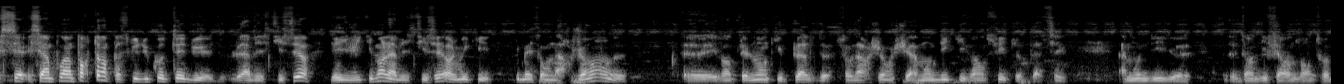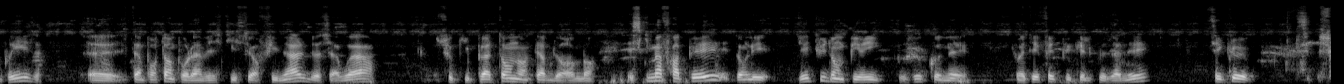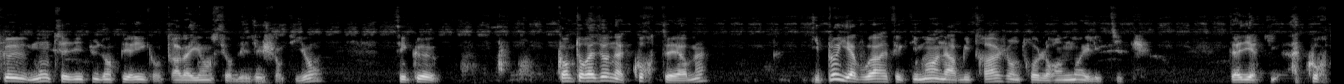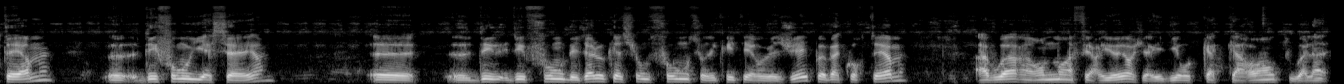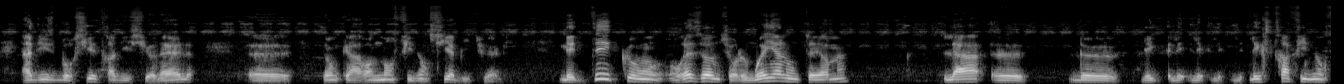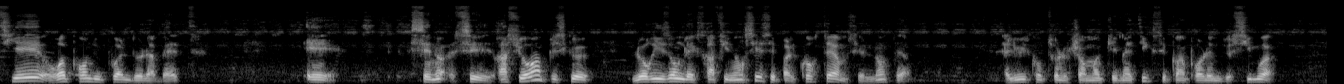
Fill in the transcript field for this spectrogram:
C'est un point important parce que du côté de l'investisseur, légitimement l'investisseur, lui qui, qui, met son argent, euh, euh, éventuellement qui place son argent chez Amundi, qui va ensuite le placer Amundi de, dans différentes entreprises, euh, c'est important pour l'investisseur final de savoir ce qui peut attendre en termes de rendement. Et ce qui m'a frappé dans les études empiriques que je connais, qui ont été faites depuis quelques années, c'est que ce que montrent ces études empiriques en travaillant sur des échantillons, c'est que quand on raisonne à court terme, il peut y avoir effectivement un arbitrage entre le rendement et l'éthique. C'est-à-dire qu'à court terme, des fonds ISR, euh, des, des, fonds, des allocations de fonds sur des critères ESG peuvent à court terme avoir un rendement inférieur, j'allais dire au CAC 40 ou à l'indice boursier traditionnel, euh, donc à un rendement financier habituel. Mais dès qu'on raisonne sur le moyen long terme, là, euh, l'extra-financier reprend du poil de la bête. Et c'est rassurant puisque L'horizon de l'extra-financier, c'est pas le court terme, c'est le long terme. La lutte contre le changement climatique, c'est pas un problème de six mois,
